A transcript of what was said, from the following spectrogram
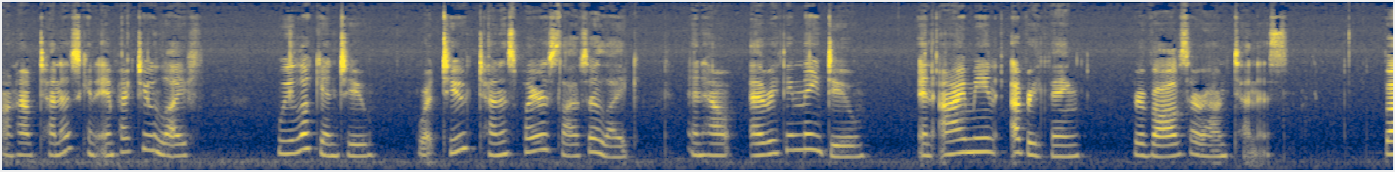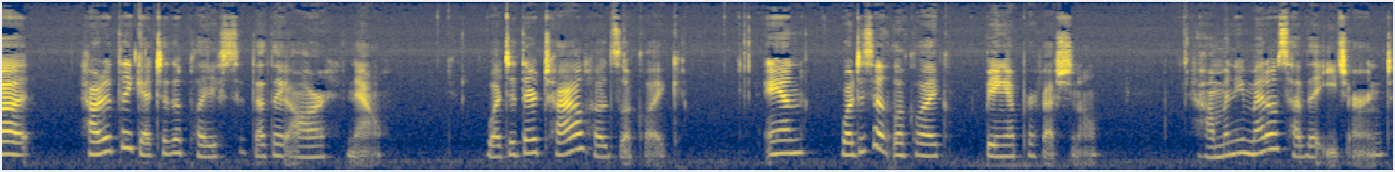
on how tennis can impact your life, we look into what two tennis players' lives are like and how everything they do, and I mean everything, revolves around tennis. But how did they get to the place that they are now? What did their childhoods look like? And what does it look like being a professional? How many medals have they each earned?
